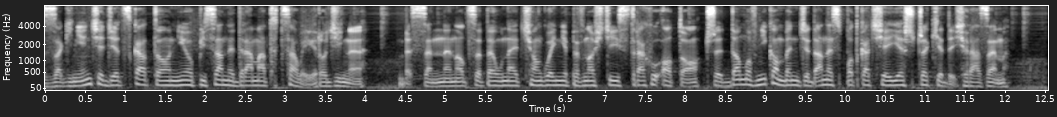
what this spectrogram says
Zaginięcie dziecka to nieopisany dramat całej rodziny. Bezsenne noce pełne ciągłej niepewności i strachu o to, czy domownikom będzie dane spotkać się jeszcze kiedyś razem.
